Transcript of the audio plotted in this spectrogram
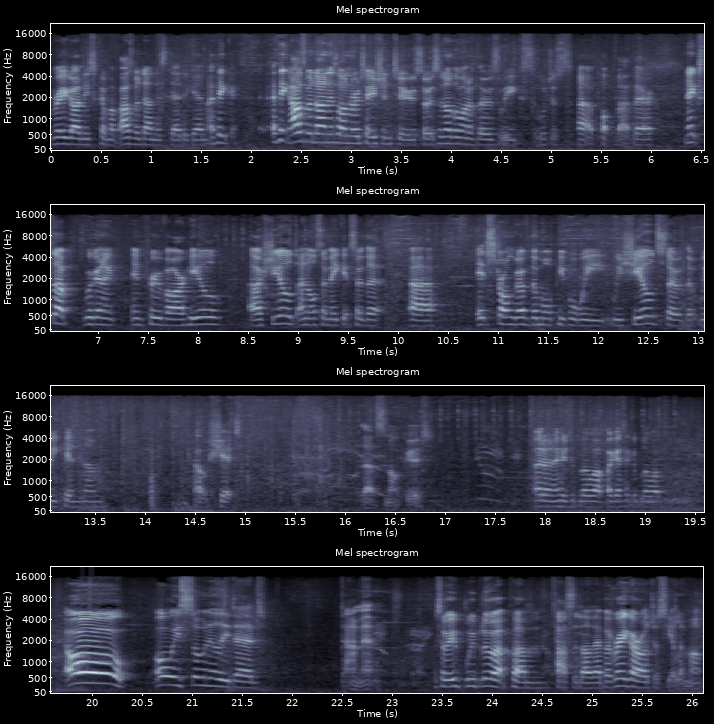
Rehgar needs to come up. Azmodan is dead again. I think I think Azmodan is on rotation too, so it's another one of those weeks. We'll just uh, pop that there. Next up, we're going to improve our heal, our shield, and also make it so that uh, it's stronger the more people we, we shield, so that we can... Um... Oh, shit. That's not good. I don't know who to blow up. I guess I could blow up. Oh! Oh, he's so nearly dead. Damn it. So we, we blew up um, Tassadar there, but Rehgar will just heal him up.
